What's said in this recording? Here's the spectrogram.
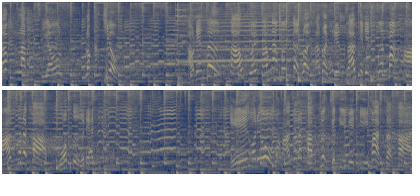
ล็อกลำเสียวล็อกหางเชี่ยว เอาแดนเซอร์ สาวสวยสาวงามเมืองเกิดร้อยสาวหน่อยเมืองเรียนสาวเจเด็ดเมืองมหาสารคามหัวเผือแดนเอออเดโอมหาสารคามเครื่องเสียงดีเวทีมาตรฐาน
